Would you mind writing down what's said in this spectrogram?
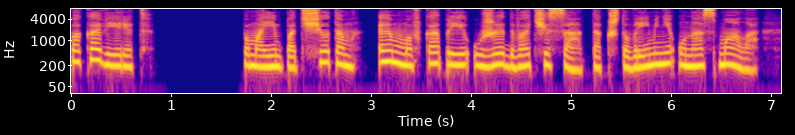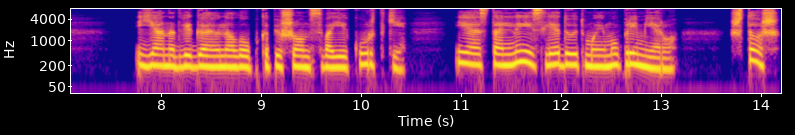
Пока верят. По моим подсчетам, Эмма в Каприи уже два часа, так что времени у нас мало — я надвигаю на лоб капюшон своей куртки, и остальные следуют моему примеру. Что ж,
